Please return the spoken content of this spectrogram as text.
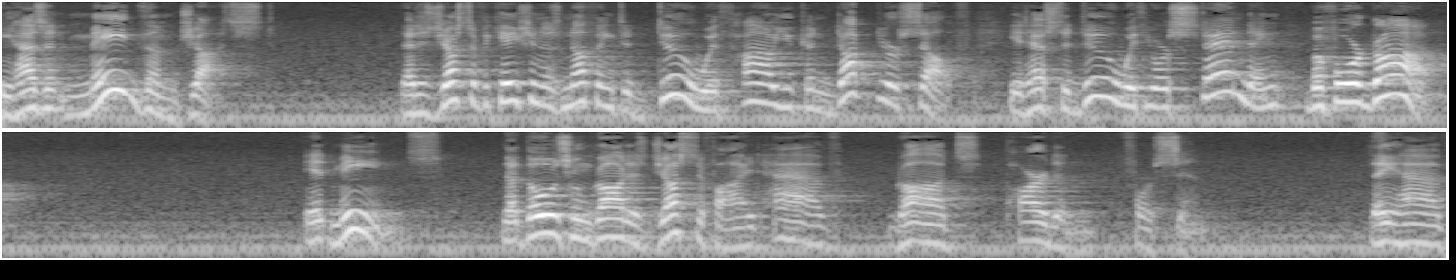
He hasn't made them just. That his justification has nothing to do with how you conduct yourself. It has to do with your standing before God. It means that those whom God has justified have God's pardon for sin. They have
